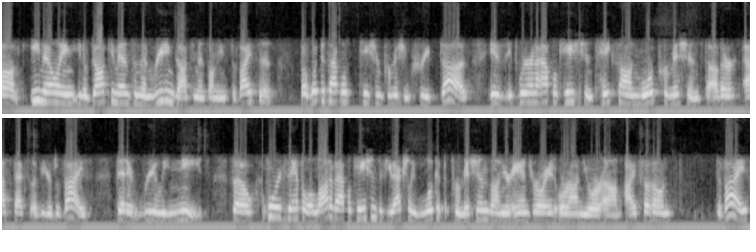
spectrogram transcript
um, emailing, you know, documents and then reading documents on these devices. But what this application permission creep does is it's where an application takes on more permissions to other aspects of your device than it really needs. So, for example, a lot of applications, if you actually look at the permissions on your Android or on your um, iPhone device,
